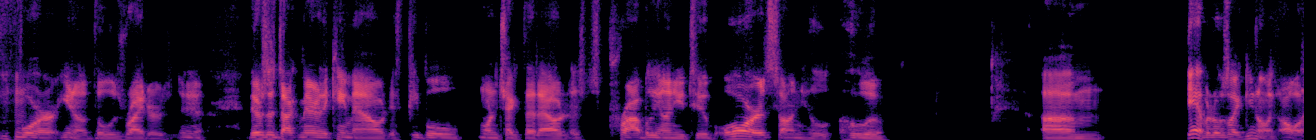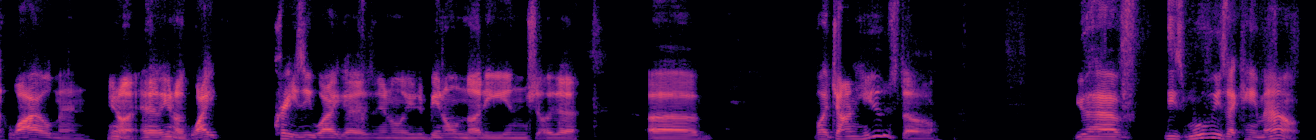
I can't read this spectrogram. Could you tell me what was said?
mm-hmm. for you know those writers. You know, there's a documentary that came out. If people want to check that out, it's probably on YouTube or it's on Hulu. Um, yeah, but it was like you know, like oh, like wild men, you know, and you know, white, crazy white guys, you know, being all nutty and shit like that. Uh, but John Hughes, though, you have these movies that came out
